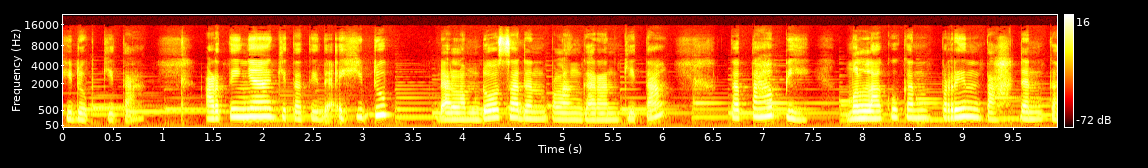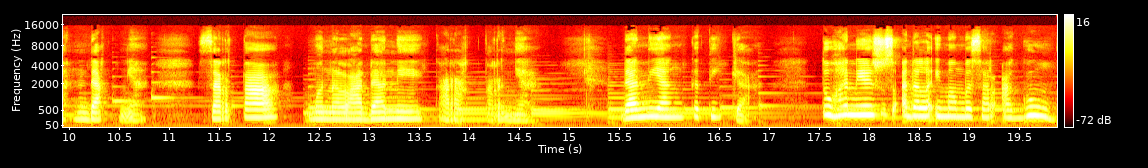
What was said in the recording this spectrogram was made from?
hidup kita. Artinya kita tidak hidup dalam dosa dan pelanggaran kita, tetapi melakukan perintah dan kehendaknya, serta meneladani karakternya. Dan yang ketiga, Tuhan Yesus adalah imam besar agung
